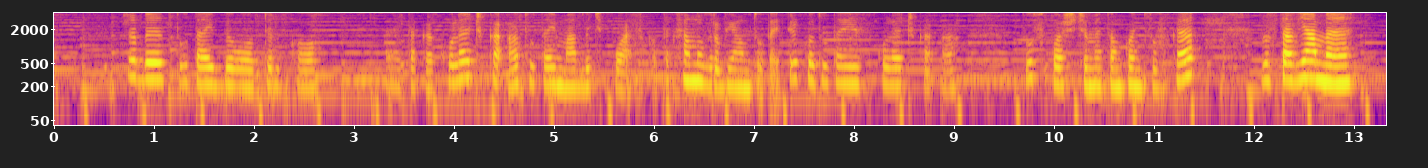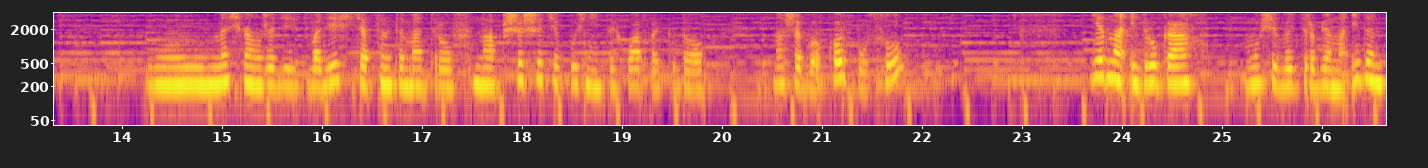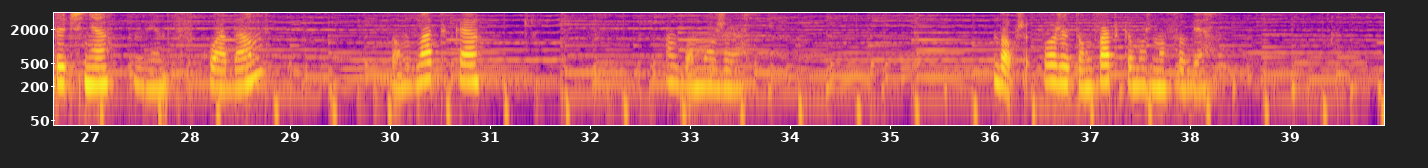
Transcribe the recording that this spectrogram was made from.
żeby tutaj było tylko taka kuleczka, a tutaj ma być płasko. Tak samo zrobiłam tutaj, tylko tutaj jest kuleczka, a tu spłaszczymy tą końcówkę. Zostawiamy mm, myślę, że gdzieś 20 cm na przyszycie później tych łapek do naszego korpusu. Jedna i druga musi być zrobiona identycznie, więc wkładam tą watkę albo może dobrze, włożę tą watkę, można sobie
